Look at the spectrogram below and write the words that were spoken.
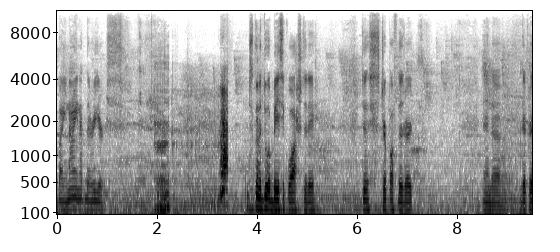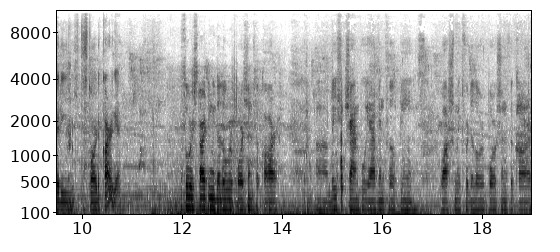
By 9 at the rears. I'm just gonna do a basic wash today just strip off the dirt and uh, get ready to start the car again. So we're starting with the lower portion of the car. Uh, basic shampoo we have in Philippines. Wash mitt for the lower portion of the car.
